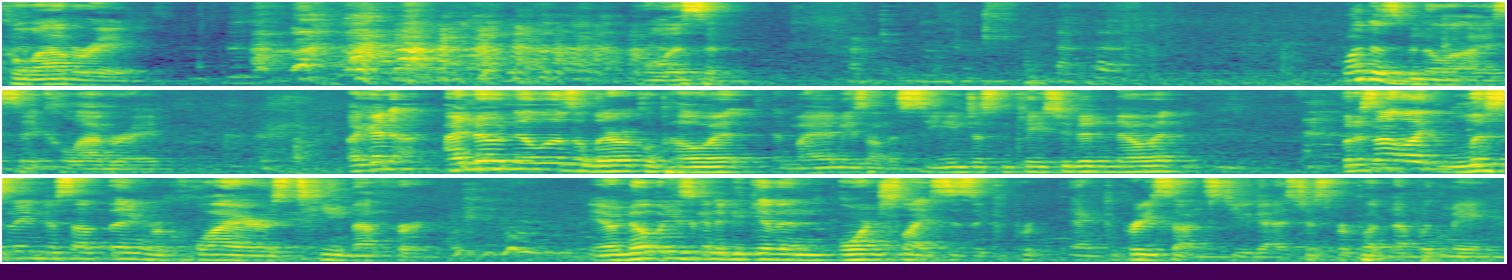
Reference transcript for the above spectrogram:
Collaborate. Listen. Why does Vanilla Ice say collaborate? Like, I know, I know Nilla's a lyrical poet and Miami's on the scene, just in case you didn't know it. But it's not like listening to something requires team effort. You know, nobody's gonna be giving orange slices and Capri, Suns to you guys just for putting up with me.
